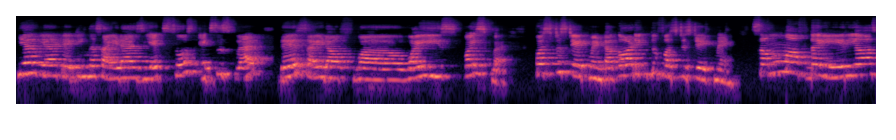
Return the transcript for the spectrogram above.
Here we are taking the side as x. So x square. Their side of uh, y is y square. First statement. According to first statement sum of the areas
